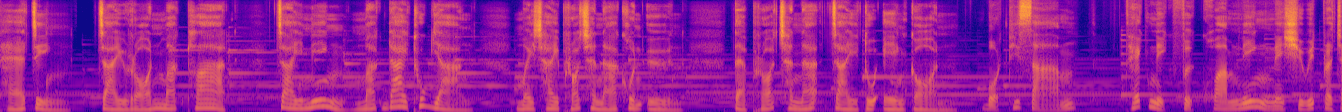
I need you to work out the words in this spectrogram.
แท้จริง ใจร้อนมักพลาด ใจนิ่งมักได้ทุกอย่าง ไม่ใช่เพราะชนะคนอื่น แต่เพราะชนะใจตัวเองก่อน บทที่ 3 เทคนิคฝึกความนิ่งในชีวิตประจ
